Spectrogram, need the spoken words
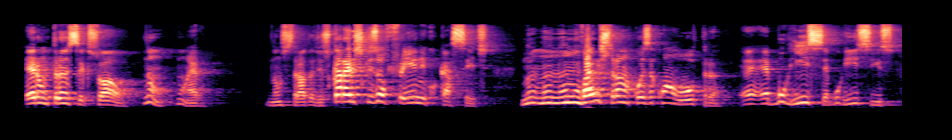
era um transexual? Não, não era. Não se trata disso. O cara era esquizofrênico, cacete. Não, não, não vai misturar uma coisa com a outra. É, é burrice, é burrice isso.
